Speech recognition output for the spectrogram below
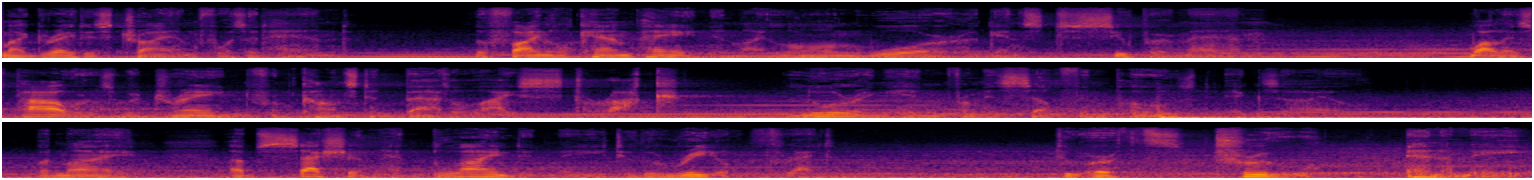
My greatest triumph was at hand. The final campaign in my long war against Superman. While his powers were drained from constant battle, I struck, luring him from his self imposed exile. But my obsession had blinded me to the real threat, to Earth's true enemy.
